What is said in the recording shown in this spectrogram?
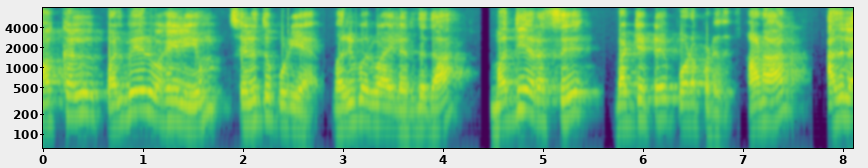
மக்கள் பல்வேறு வகையிலையும் செலுத்தக்கூடிய வரி வருவாயில இருந்து தான் மத்திய அரசு பட்ஜெட்டு போடப்படுது. ஆனால் அதுல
